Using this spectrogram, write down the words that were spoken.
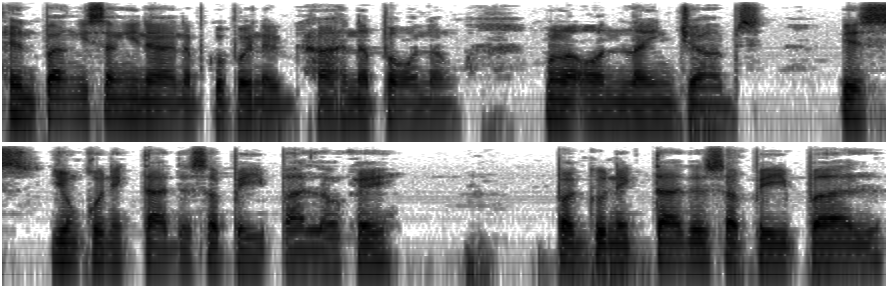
yun pa ang isang hinahanap ko pag naghahanap ako ng mga online jobs, is yung konektado sa PayPal, okay? Pag konektado sa PayPal,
